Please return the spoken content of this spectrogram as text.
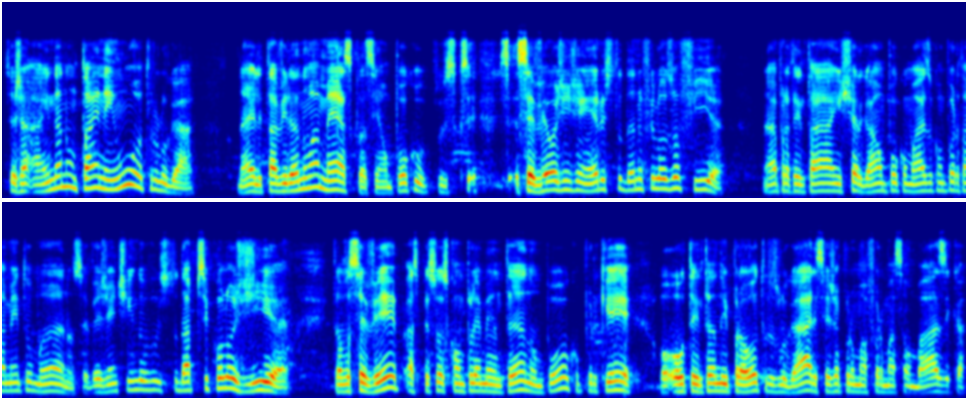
seja, ainda não está em nenhum outro lugar. Né? Ele está virando uma mescla, assim, é um pouco. Você vê hoje engenheiro estudando filosofia, né, para tentar enxergar um pouco mais o comportamento humano. Você vê gente indo estudar psicologia. Então você vê as pessoas complementando um pouco, porque ou, ou tentando ir para outros lugares, seja por uma formação básica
